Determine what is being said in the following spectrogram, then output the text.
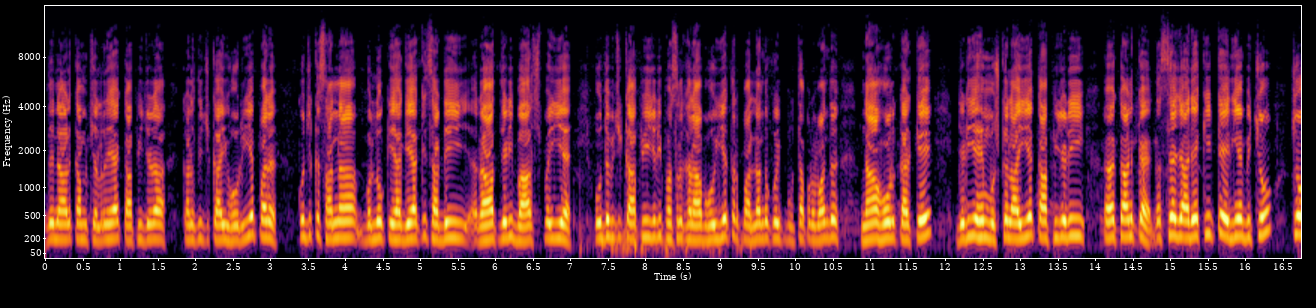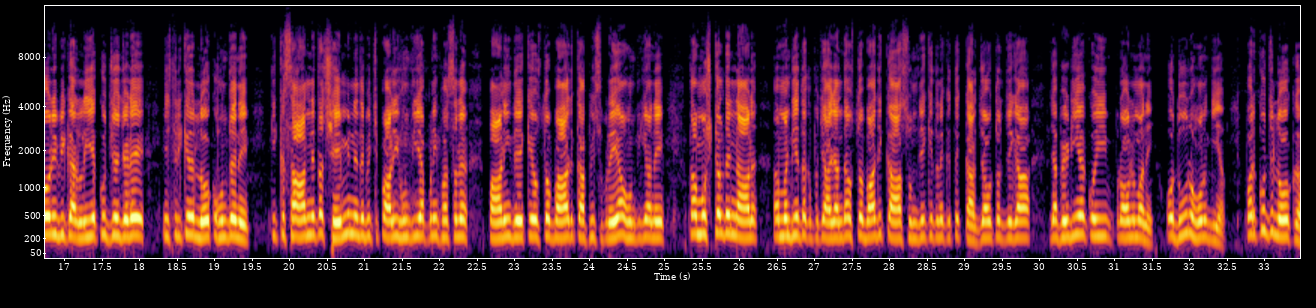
ਦੇ ਨਾਲ ਕੰਮ ਚੱਲ ਰਿਹਾ ਹੈ, ਕਾਫੀ ਜਿਹੜਾ ਕਣਕ ਦੀ ਚੁਕਾਈ ਹੋ ਰਹੀ ਹੈ, ਪਰ ਕੁਝ ਕਿਸਾਨਾਂ ਵੱਲੋਂ ਕਿਹਾ ਗਿਆ ਕਿ ਸਾਡੀ ਰਾਤ ਜਿਹੜੀ ਬਾਰਿਸ਼ ਪਈ ਹੈ, ਉਹਦੇ ਵਿੱਚ ਕਾਫੀ ਜਿਹੜੀ ਫਸਲ ਖਰਾਬ ਹੋਈ ਹੈ, ਤਰਪਾਲਾਂ ਦਾ ਕੋਈ ਪੁਖਤਾ ਪ੍ਰਬੰਧ ਨਾ ਹੋਣ ਕਰਕੇ ਜਿਹੜੀ ਇਹ ਮੁਸ਼ਕਲ ਆਈ ਹੈ, ਕਾਫੀ ਜਿਹੜੀ ਕਣਕ ਹੈ। ਦੱਸਿਆ ਜਾ ਰਿਹਾ ਕਿ ਢੇਰੀਆਂ ਵਿੱਚੋਂ ਚੋਰੀ ਵੀ ਕਰ ਲਈ ਹੈ। ਕੁਝ ਜਿਹੜੇ ਇਸ ਤਰੀਕੇ ਦੇ ਲੋਕ ਹੁੰਦੇ ਨੇ ਕਿ ਕਿਸਾਨ ਨੇ ਤਾਂ 6 ਮਹੀਨੇ ਦੇ ਵਿੱਚ ਪਾਲੀ ਹੁੰਦੀ ਹੈ ਆਪਣੀ ਫਸਲ ਪਾਣੀ ਦੇ ਕੇ, ਉਸ ਤੋਂ ਬਾਅਦ ਕਾਫੀ ਸਪਰੇਆਂ ਹੁੰਦੀਆਂ ਨੇ। ਤਾਂ ਮੁਸ਼ਕਲ ਦੇ ਨਾਲ ਮੰਡੀਆਂ ਤੱਕ ਪਹੁੰਚਾ ਜਾਂਦਾ। ਉਸ ਤੋਂ ਬਾਅਦ ਹੀ ਕਾਸ ਹੁੰਦੀ ਹੈ, ਕਿਤੇ ਨਾ ਕਿਤੇ ਕਰਜ਼ਾ ਉਤਰ ਜਾਏਗਾ ਜਾਂ ਜਿਹੜੀਆਂ ਕੋਈ ਪ੍ਰੋਬਲਮਾਂ ਨੇ, ਉਹ ਦੂਰ ਹੋਣਗੀਆਂ। ਪਰ ਕੁਝ ਲੋਕ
